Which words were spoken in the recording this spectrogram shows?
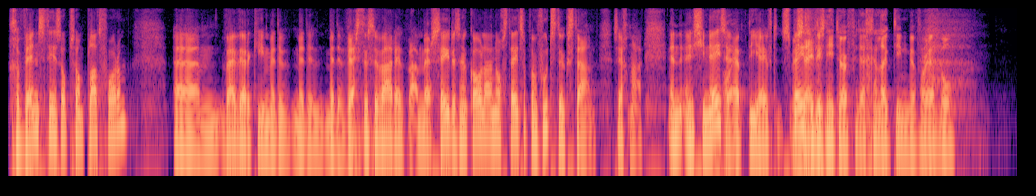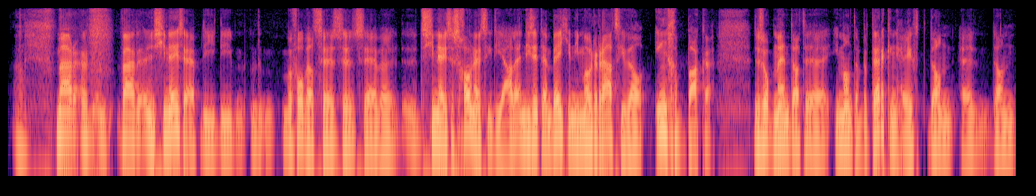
gewenst is op zo'n platform. Ehm, wij werken hier met de, met, de, met de westerse waarden, waar Mercedes en Cola nog steeds op een voetstuk staan, zeg maar. En een Chinese Oh. app die heeft Mercedes specifiek... niet hoor. Ik vind echt geen leuk team. Ik ben voor Red Bull. Maar eh, waar een Chinese app, die, die bijvoorbeeld, ze, ze, ze hebben de Chinese schoonheidsidealen en die zitten een beetje in die moderatie wel ingebakken. Dus op het moment dat eh, iemand een beperking heeft, dan, eh, dan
